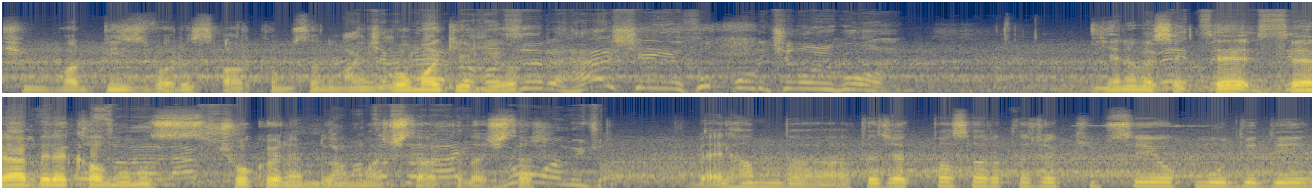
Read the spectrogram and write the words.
kim var? Biz varız. Arkamızdan hemen Roma geliyor. Her şey futbol için uygun. Yenemesek de berabere kalmamız çok önemli bu maçta arkadaşlar. Belhanda atacak pas atacak kimse yok mu dedi.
